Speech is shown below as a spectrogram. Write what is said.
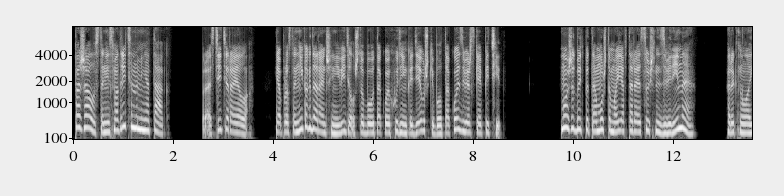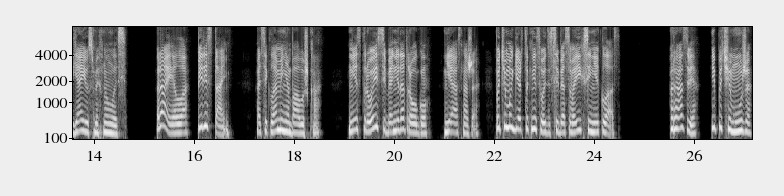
«Пожалуйста, не смотрите на меня так!» «Простите, Раэлла, я просто никогда раньше не видел, чтобы у такой худенькой девушки был такой зверский аппетит». «Может быть, потому что моя вторая сущность звериная?» Рыкнула я и усмехнулась. «Раэлла, перестань!» Осекла меня бабушка. «Не строй из себя недотрогу. Ясно же. Почему герцог не сводит с себя своих синих глаз?» «Разве?» «И почему же?»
